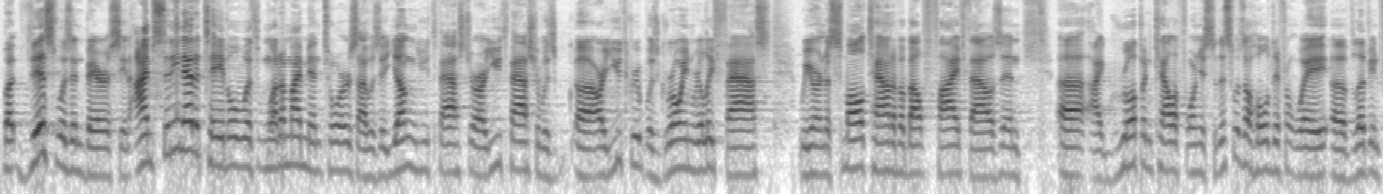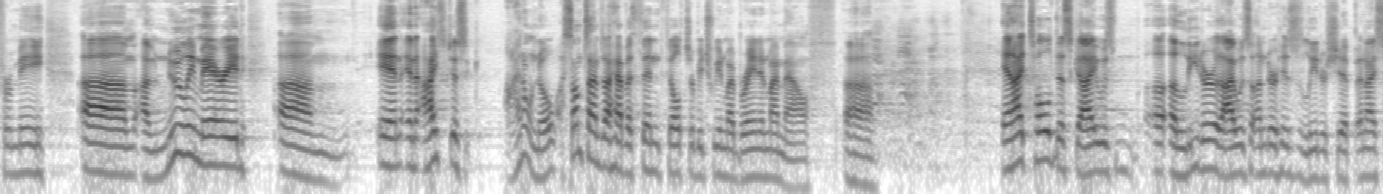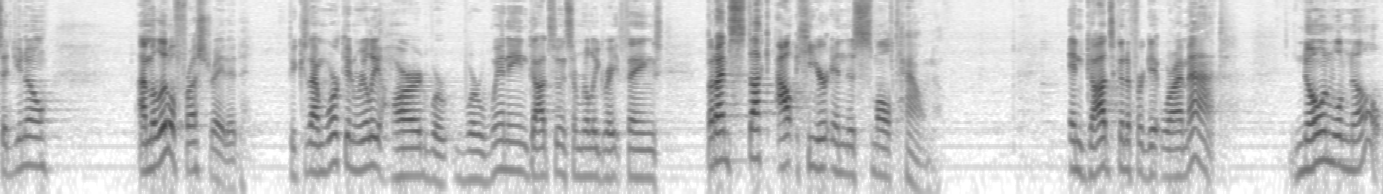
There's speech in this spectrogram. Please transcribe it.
But this was embarrassing. I'm sitting at a table with one of my mentors. I was a young youth pastor. Our youth pastor was, uh, our youth group was growing really fast. We were in a small town of about 5,000. Uh, I grew up in California, so this was a whole different way of living for me. Um, I'm newly married, um, and, and I just, I don't know. Sometimes I have a thin filter between my brain and my mouth. Uh, and I told this guy, who was a, a leader, I was under his leadership, and I said, you know, I'm a little frustrated because I'm working really hard. We're, we're winning. God's doing some really great things. But I'm stuck out here in this small town. And God's going to forget where I'm at. No one will know.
